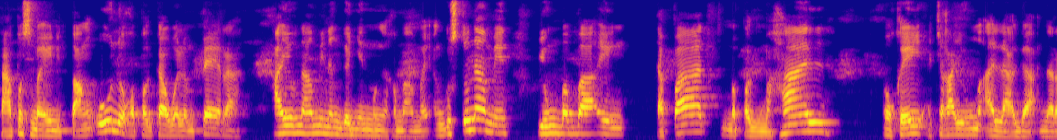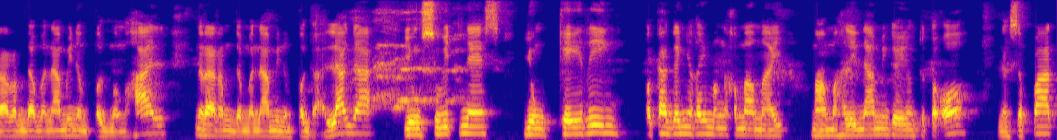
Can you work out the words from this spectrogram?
Tapos mainit pa ang ulo kapag ka walang pera. Ayaw namin ng ganyan mga kamamay. Ang gusto namin, yung babaeng tapat, mapagmahal, okay? At saka yung maalaga. Nararamdaman namin ng pagmamahal, nararamdaman namin ng pag-aalaga, yung sweetness, yung caring. Pagka ganyan kayo mga kamamay, mamahalin namin kayo ng totoo, ng sapat,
